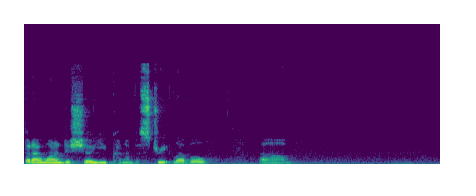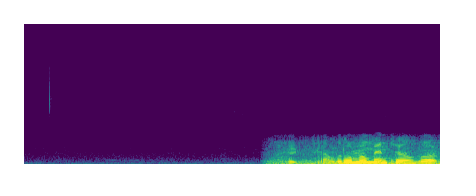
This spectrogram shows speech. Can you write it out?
But I wanted to show you kind of a street level um, Got a little memento, look.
